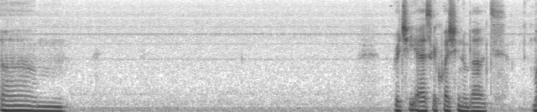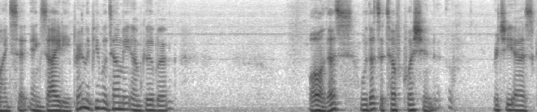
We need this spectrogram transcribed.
Um, Richie asked a question about mindset, anxiety. Apparently, people tell me I'm good, but Oh, that's well, that's a tough question. Richie asked,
